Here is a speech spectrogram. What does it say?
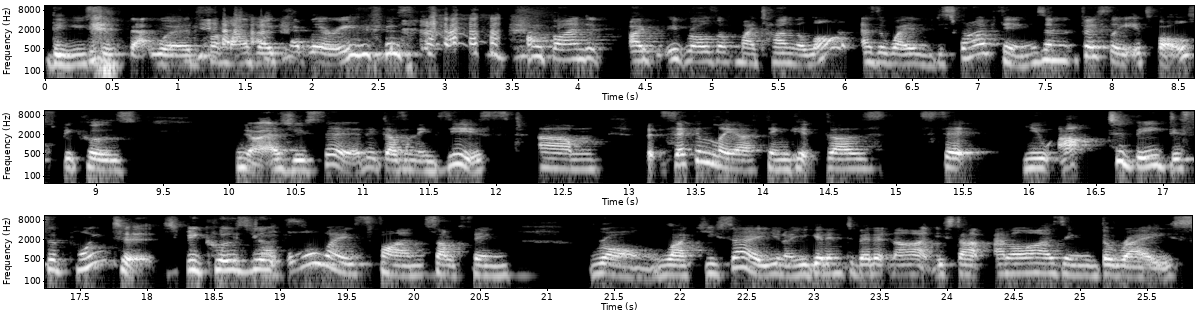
the use of that word from my vocabulary because I find it I, it rolls off my tongue a lot as a way to describe things. And firstly, it's false because you know, as you said, it doesn't exist. Um, but secondly, I think it does set you up to be disappointed because you'll always find something wrong. Like you say, you know, you get into bed at night, you start analyzing the race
